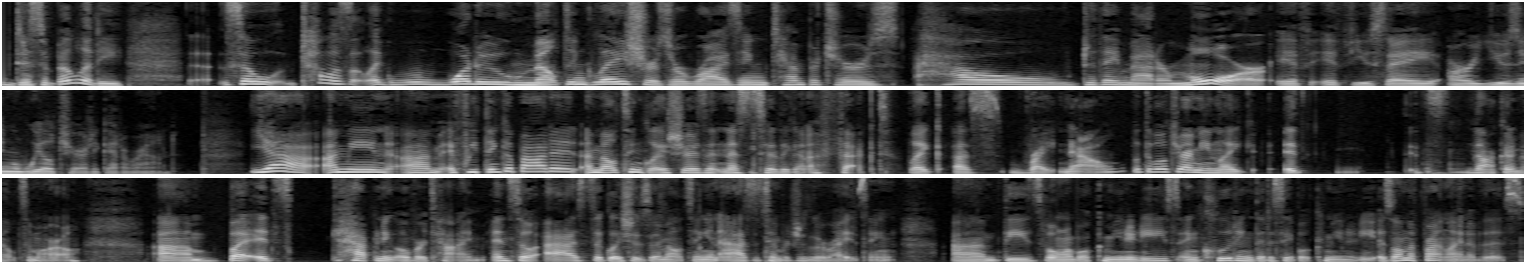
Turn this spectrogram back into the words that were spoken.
disability. So tell us, like, what do melting glaciers or rising temperatures, how do they matter more if, if you say are using a wheelchair to get around? Yeah, I mean, um, if we think about it, a melting glacier isn't necessarily going to affect like us right now with the wheelchair. I mean, like it, it's not going to melt tomorrow, um, but it's happening over time. And so, as the glaciers are melting and as the temperatures are rising, um, these vulnerable communities, including the disabled community, is on the front line of this.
